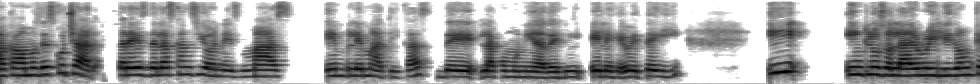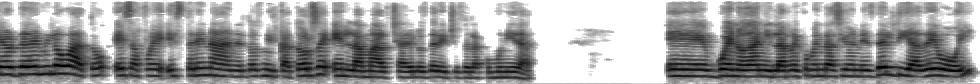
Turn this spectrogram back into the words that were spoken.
Acabamos de escuchar tres de las canciones más emblemáticas de la comunidad LGBTI y incluso la de Really Don't Care de Demi Lovato, esa fue estrenada en el 2014 en la Marcha de los Derechos de la Comunidad. Eh, bueno, Dani, las recomendaciones del día de hoy.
